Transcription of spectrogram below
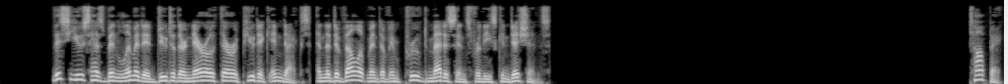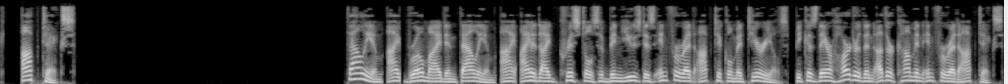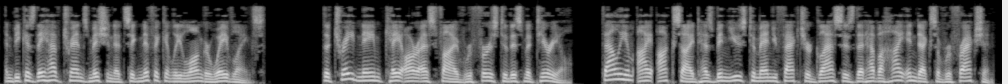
This use has been limited due to their narrow therapeutic index, and the development of improved medicines for these conditions. Optics Thallium I bromide and thallium I iodide crystals have been used as infrared optical materials, because they are harder than other common infrared optics, and because they have transmission at significantly longer wavelengths. The trade name KRS5 refers to this material. Thallium I oxide has been used to manufacture glasses that have a high index of refraction.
